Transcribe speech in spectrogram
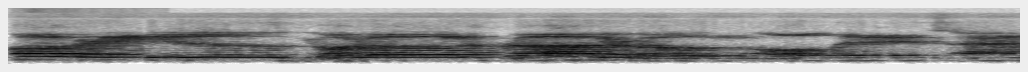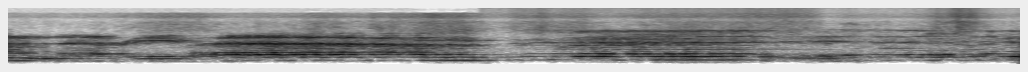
offering you your own from your own, always and everywhere. We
